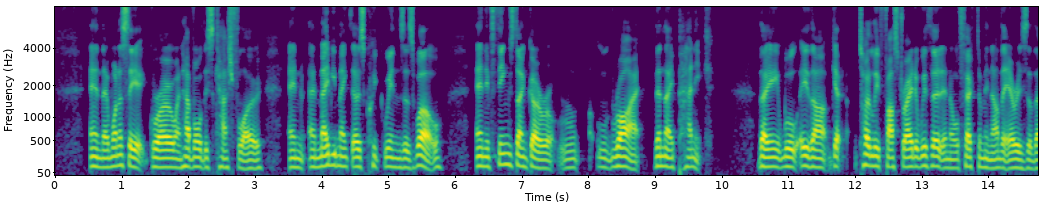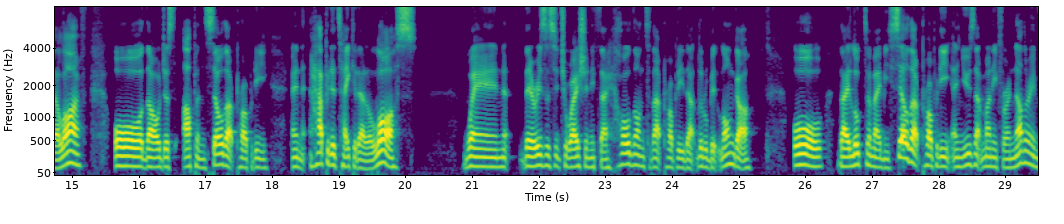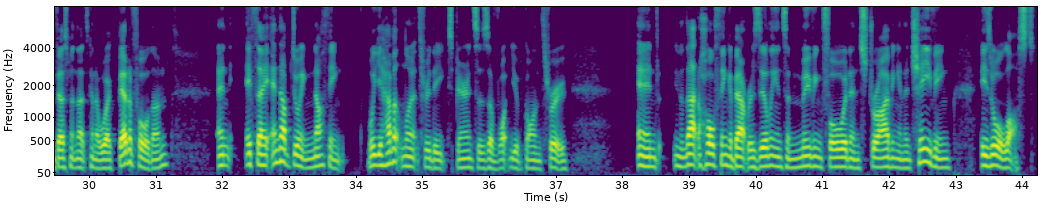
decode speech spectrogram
and they want to see it grow and have all this cash flow and, and maybe make those quick wins as well. And if things don't go right, then they panic. they will either get totally frustrated with it and it'll affect them in other areas of their life, or they'll just up and sell that property and happy to take it at a loss when there is a situation if they hold on to that property that little bit longer or they look to maybe sell that property and use that money for another investment that's going to work better for them and if they end up doing nothing well you haven't learnt through the experiences of what you've gone through. And you know that whole thing about resilience and moving forward and striving and achieving is all lost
